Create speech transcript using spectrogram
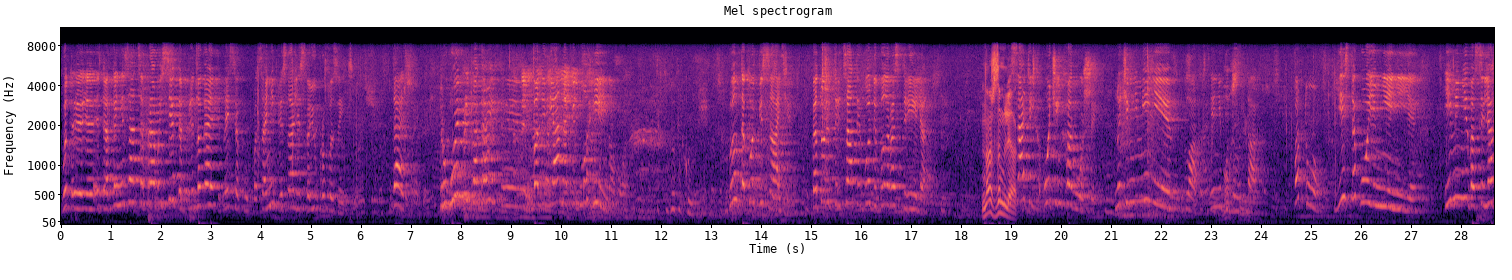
Вот э, эта организация «Правый сектор» предлагает Леся Курбаса. Они прислали свою пропозицию. Дальше. Другой предлагает э, Валерьяна Підмогильного. Был такой писатель, который в 30-е годы был расстрелян. Наш земляк. Писатель очень хороший, но тем не менее, ладно, я не буду вот так. Потом, есть такое мнение имени Василя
